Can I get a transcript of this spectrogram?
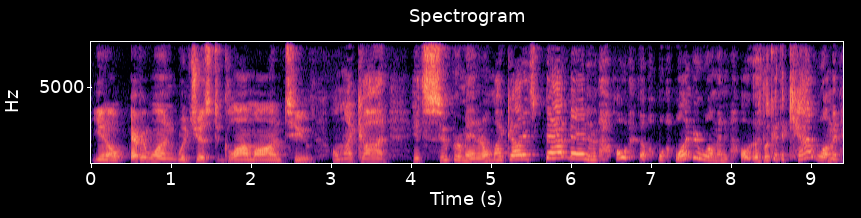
you know, everyone would just glom on to, oh my God, it's Superman, and oh my God, it's Batman, and oh, uh, Wonder Woman, and oh, look at the Catwoman.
